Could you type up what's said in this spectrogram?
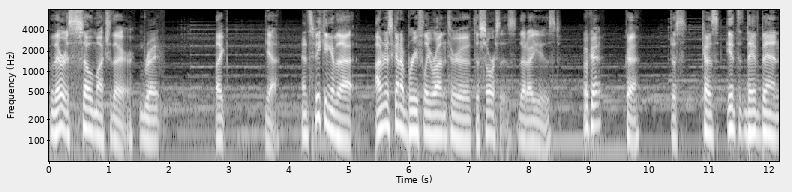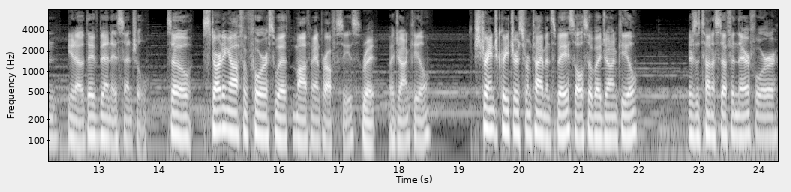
There is so much there. right. Like, yeah. And speaking of that, I'm just going to briefly run through the sources that I used. Okay. Okay. Just because it's they've been, you know, they've been essential. So, starting off, of course, with Mothman Prophecies Right. by John Keel. Strange Creatures from Time and Space, also by John Keel. There's a ton of stuff in there for,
